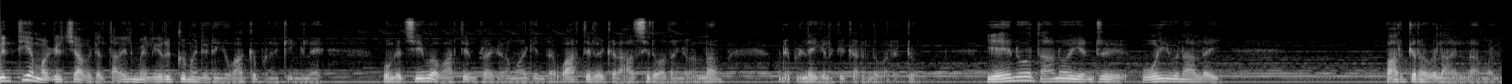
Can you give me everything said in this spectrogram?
நித்திய மகிழ்ச்சி அவர்கள் தலையில் மேல் இருக்கும் என்று நீங்கள் வாக்கு பண்ணியிருக்கீங்களே உங்கள் ஜீவ வார்த்தையின் பிரகாரமாக இந்த வார்த்தையில் இருக்கிற ஆசீர்வாதங்கள் எல்லாம் உடைய பிள்ளைகளுக்கு கடந்து வரட்டும். ஏனோ தானோ என்று ஓய்வு நாளை பார்க்கிறவர்களா இல்லாமல்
